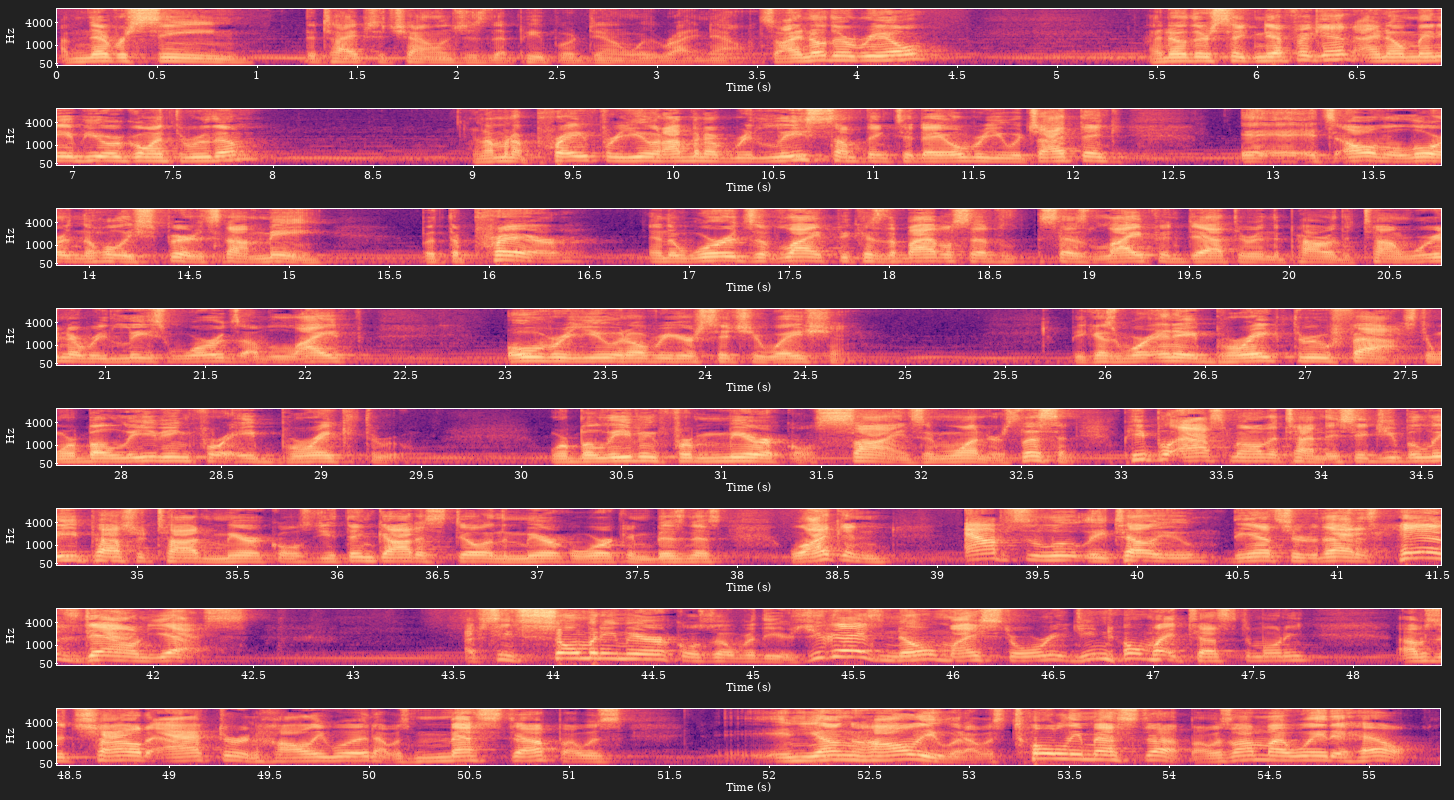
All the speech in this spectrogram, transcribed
I've never seen the types of challenges that people are dealing with right now. So I know they're real. I know they're significant. I know many of you are going through them. And I'm going to pray for you and I'm going to release something today over you, which I think it's all the Lord and the Holy Spirit. It's not me. But the prayer and the words of life, because the Bible says, says life and death are in the power of the tongue. We're going to release words of life over you and over your situation because we're in a breakthrough fast and we're believing for a breakthrough. We're believing for miracles, signs, and wonders. Listen, people ask me all the time, they say, Do you believe, Pastor Todd, miracles? Do you think God is still in the miracle working business? Well, I can absolutely tell you the answer to that is hands down yes. I've seen so many miracles over the years. You guys know my story. Do you know my testimony? I was a child actor in Hollywood. I was messed up. I was in young Hollywood. I was totally messed up. I was on my way to hell.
